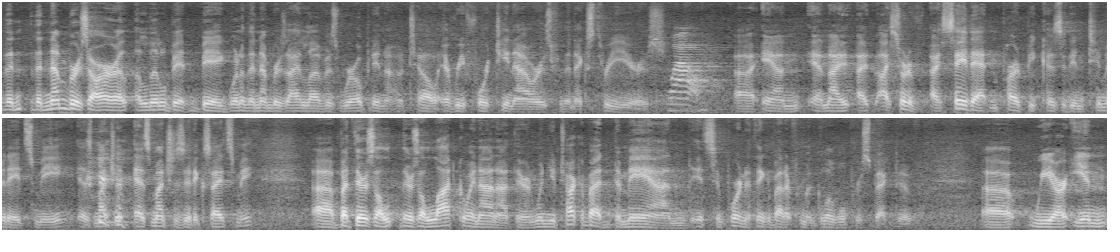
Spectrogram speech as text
the the numbers are a, a, little bit big. One of the numbers I love is we're opening a hotel every 14 hours for the next three years. Wow. Uh, and and I, I, I, sort of I say that in part because it intimidates me as much as much as it excites me. Uh, but there's a, there's a lot going on out there. And when you talk about demand, it's important to think about it from a global perspective. Uh, we are in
